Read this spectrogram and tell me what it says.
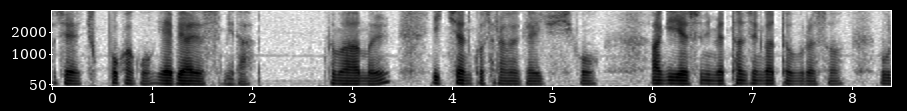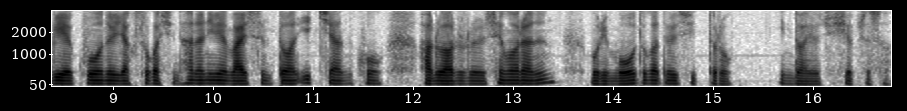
어제 축복하고 예배하였습니다. 그 마음을 잊지 않고 살아가게 해주시고 아기 예수님의 탄생과 더불어서 우리의 구원을 약속하신 하나님의 말씀 또한 잊지 않고 하루하루를 생활하는 우리 모두가 될 수 있도록 인도하여 주시옵소서.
